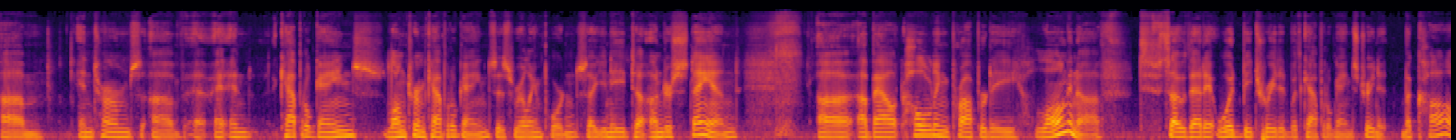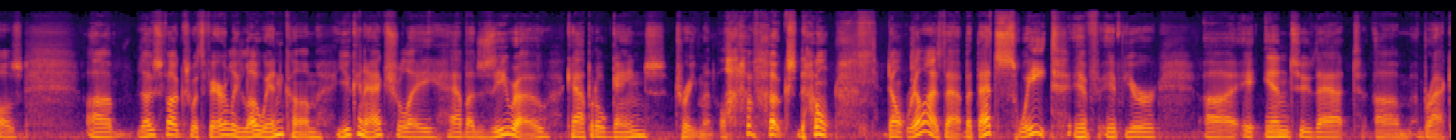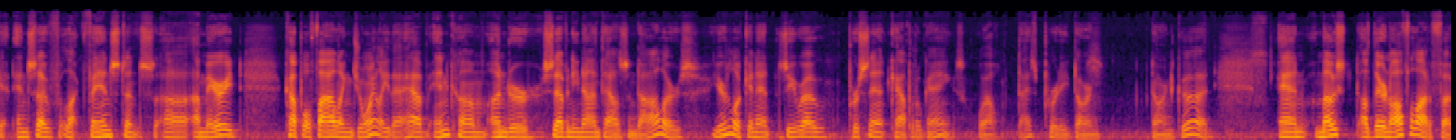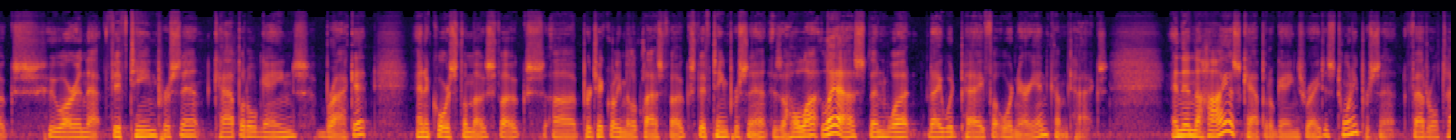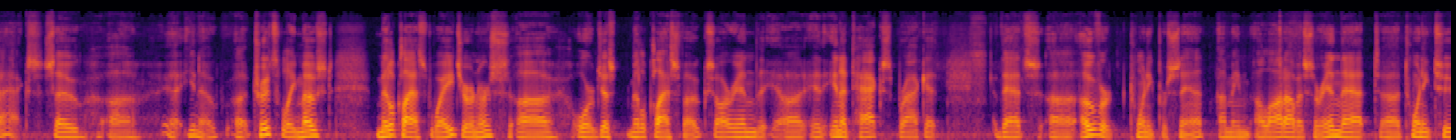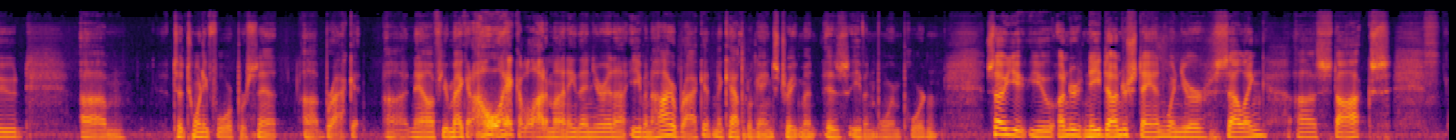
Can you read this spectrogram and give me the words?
um, in terms of uh, and capital gains. Long-term capital gains is really important. So you need to understand uh, about holding property long enough so that it would be treated with capital gains treated because uh, those folks with fairly low income, you can actually have a zero capital gains treatment. A lot of folks don't don't realize that, but that's sweet if if you're uh, into that um, bracket. And so, like for instance, uh, a married couple filing jointly that have income under $79,000, you're looking at 0% capital gains. Well, that's pretty darn darn good. And most, uh, there are an awful lot of folks who are in that 15% capital gains bracket. And of course, for most folks, uh, particularly middle class folks, 15% is a whole lot less than what they would pay for ordinary income tax. And then the highest capital gains rate is 20% federal tax. So, uh, uh, you know, uh, truthfully, most middle class wage earners uh, or just middle class folks are in the uh, in, in, a tax bracket that's uh, over 20%. I mean, a lot of us are in that uh, 22 um, to 24% uh, bracket. Uh, now, if you're making a whole heck of a lot of money, then you're in an even higher bracket, and the capital gains treatment is even more important. So you you under, need to understand when you're selling uh, stocks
